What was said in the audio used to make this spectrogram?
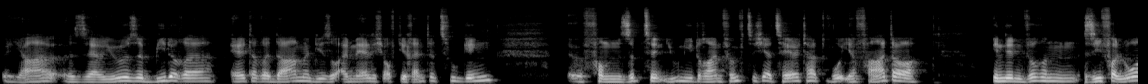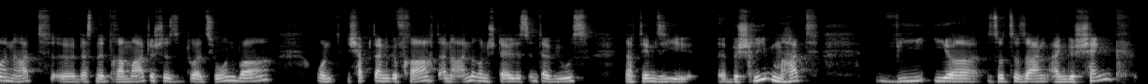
ja seriöse, biedere ältere Dame, die so allmählich auf die Rente zuging, äh, vom 17. Juni 53 erzählt hat, wo ihr Vater in den Wirren sie verloren hat, äh, das eine dramatische Situation war. Und ich habe dann gefragt an einer anderen Stelle des Interviews, nachdem sie äh, beschrieben hat, wie ihr sozusagen ein Geschenk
